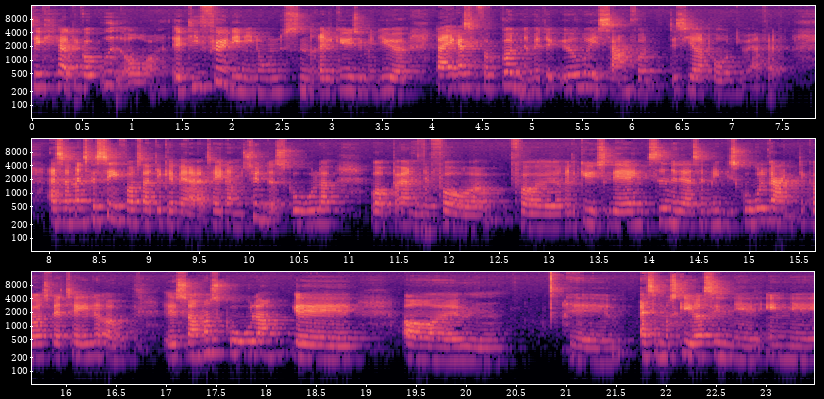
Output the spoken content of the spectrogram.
det her det går ud over, øh, de er født ind i nogle sådan, religiøse miljøer, der ikke er så forbundne med det øvrige samfund, det siger rapporten i hvert fald. Altså man skal se for sig, at det kan være tale om søndagsskoler, hvor børnene får, får øh, religiøs læring ved siden af deres almindelige skolegang. Det kan også være tale om øh, sommerskoler øh, og øh, Øh, altså måske også en, øh, en, øh,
